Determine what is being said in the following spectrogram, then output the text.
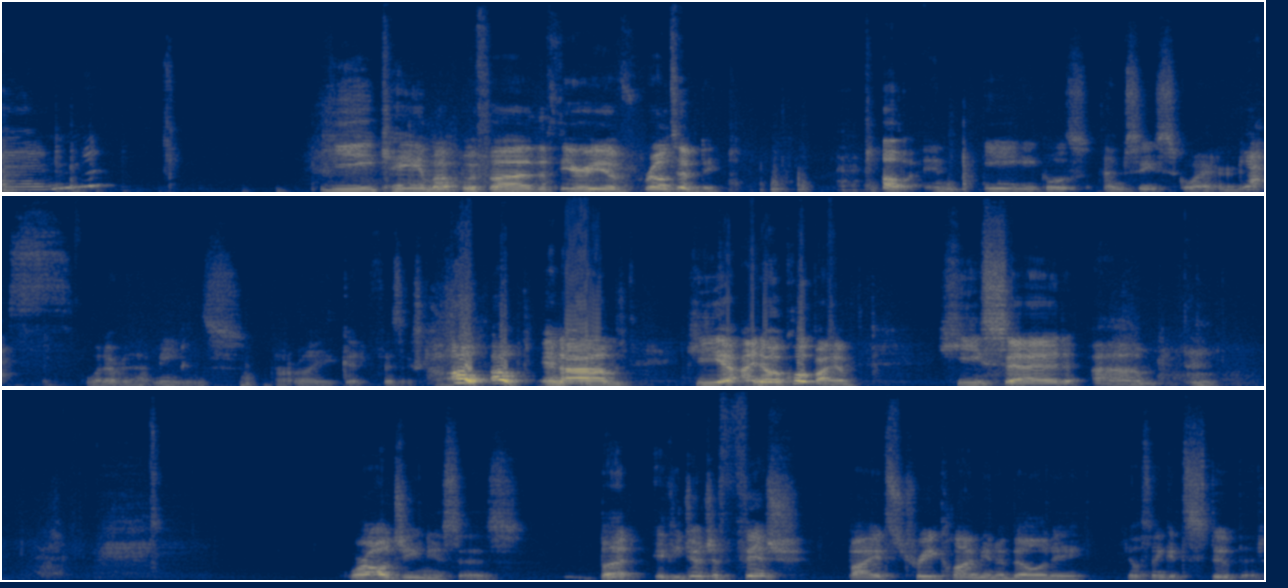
and He came up with uh, the theory of relativity. Oh, and E equals mc squared. yes. whatever that means. Not really good physics. Oh, oh, and um, he uh, I know a quote by him. He said, um, "We're all geniuses, but if you judge a fish by its tree climbing ability, you'll think it's stupid."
